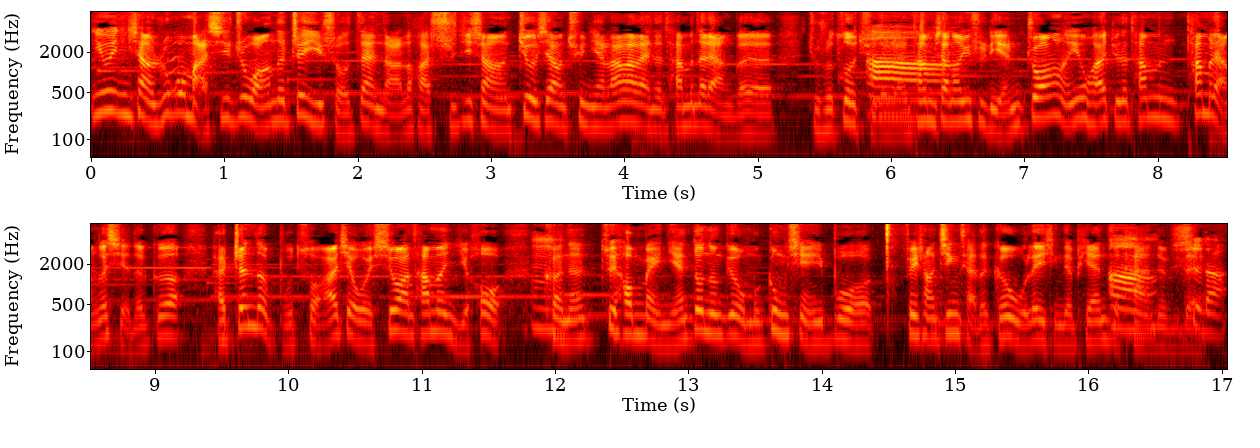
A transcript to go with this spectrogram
因为你想，如果马戏之王的这一首再拿的话，实际上就像去年拉拉 land 他们的两个就是作曲的人，他们相当于是连庄了。因为我还觉得他们他们两个写的歌还真的不错，而且我希望他们以后可能最好每年都能给我们贡献一部非常精彩的歌舞类型的片子看，对不对？是的。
